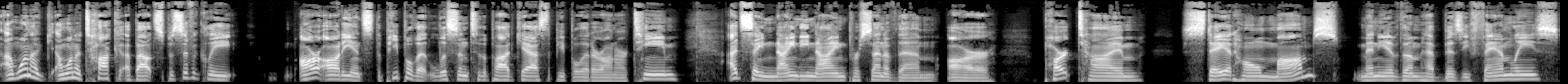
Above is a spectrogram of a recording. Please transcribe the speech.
I want to I want to talk about specifically our audience, the people that listen to the podcast, the people that are on our team, I'd say 99% of them are part time, stay at home moms. Many of them have busy families.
